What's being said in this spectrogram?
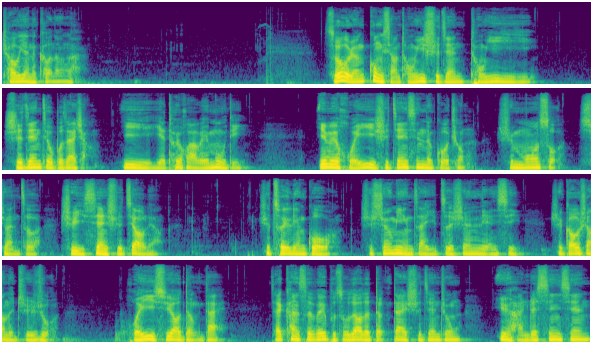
超验的可能了。所有人共享同一时间、同一意义，时间就不在场。意义也退化为目的，因为回忆是艰辛的过程，是摸索、选择，是以现实较量，是淬炼过往，是生命在与自身联系，是高尚的执着。回忆需要等待，在看似微不足道的等待时间中，蕴含着新鲜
